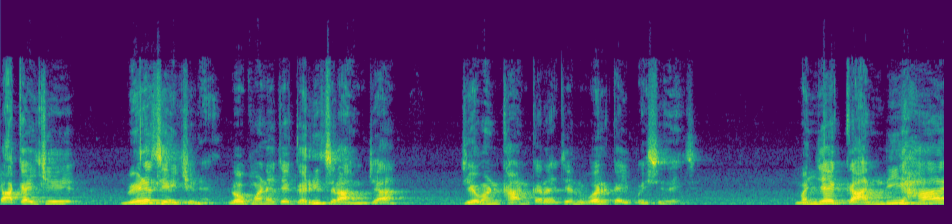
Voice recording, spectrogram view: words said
टाकायची वेळच यायची नाही. लोक म्हणायचे घरीच राहा आमच्या जेवण खाण करायचे आणि वर काही पैसे द्यायचे. म्हणजे गांधी हा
